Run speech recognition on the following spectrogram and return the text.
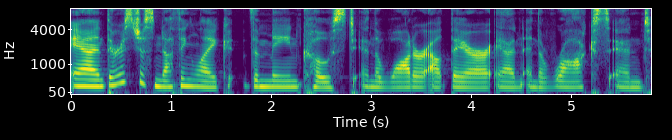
And there is just nothing like the Maine coast and the water out there and, and the rocks and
